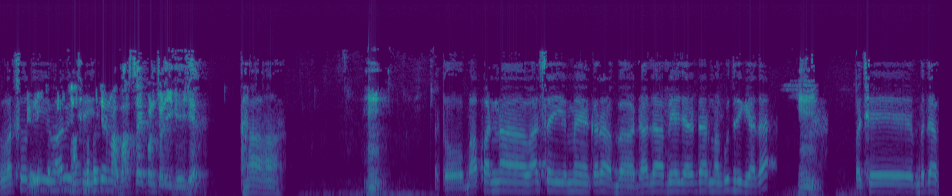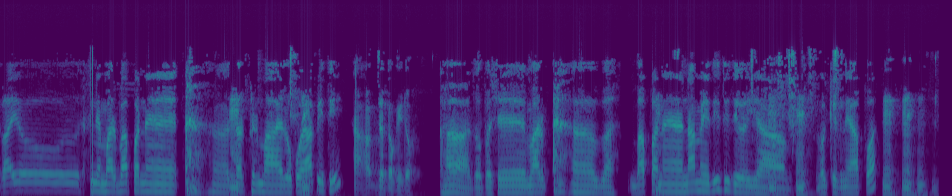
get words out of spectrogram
વર્ષોથી વાવી છે. વારસાઈ પણ ચડી ગઈ છે. હા હા. હમ. તો બાપાના વારસાઈ અમે કરા. દાદા બે હજાર અઢારમાં ગુજરી ગયા હતા. પછી બધા ભાઈઓ ને મારા બાપાને તરફેણમાં એ લોકો આપી હતી. હા હક જતો કર્યો. હા તો પછી મારા બાપાને નામે દીધી હતી અહીંયા વકીલ ને આપવા. હમ હમ હમ હમ.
